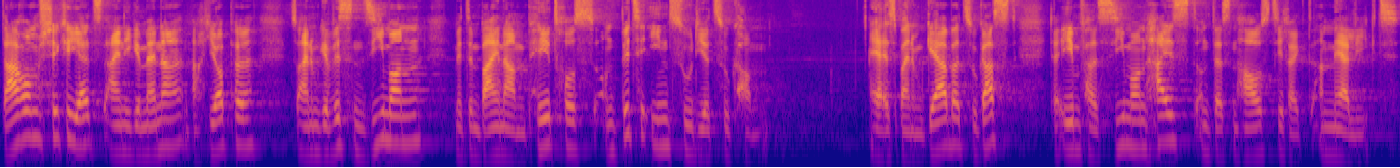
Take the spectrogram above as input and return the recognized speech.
Darum schicke jetzt einige Männer nach Joppe zu einem gewissen Simon mit dem Beinamen Petrus und bitte ihn zu dir zu kommen. Er ist bei einem Gerber zu Gast, der ebenfalls Simon heißt und dessen Haus direkt am Meer liegt.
